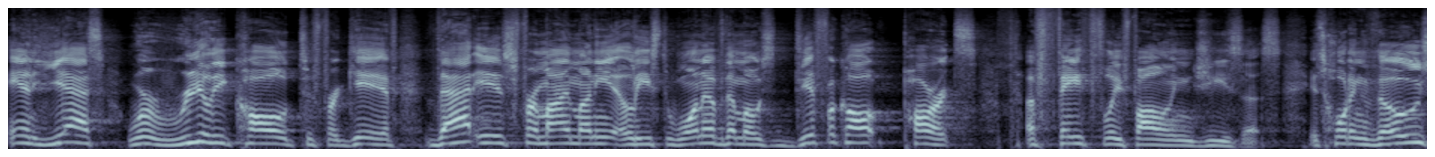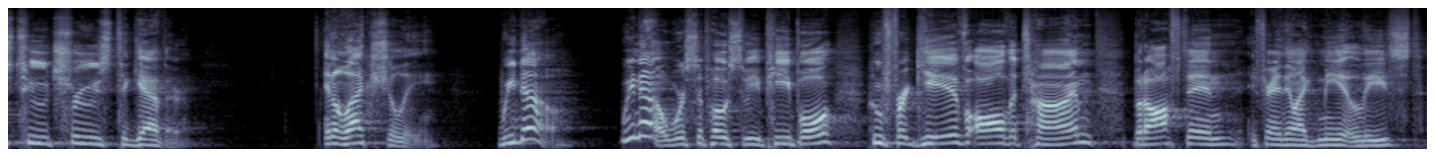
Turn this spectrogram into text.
and yes, we're really called to forgive, that is, for my money at least, one of the most difficult parts of faithfully following Jesus, is holding those two truths together. Intellectually, we know. We know we're supposed to be people who forgive all the time, but often, if you're anything like me at least,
